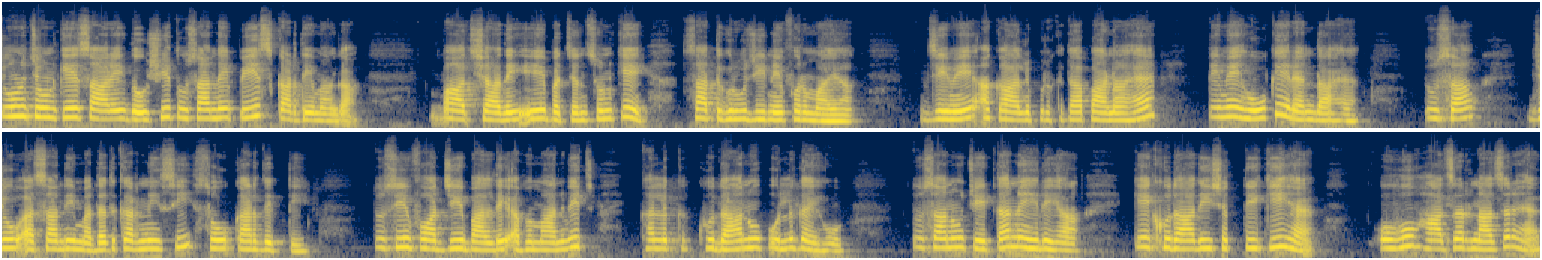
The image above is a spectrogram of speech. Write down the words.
ਚੁਣ ਚੁਣ ਕੇ ਸਾਰੇ ਦੋਸ਼ੀ ਤੁਸਾਂ ਦੇ ਪੇਸ਼ ਕਰ ਦੇਵਾਂਗਾ। ਬਾਦਸ਼ਾਹ ਦੇ ਇਹ ਬਚਨ ਸੁਣ ਕੇ ਸਤਿਗੁਰੂ ਜੀ ਨੇ ਫਰਮਾਇਆ, ਜਿਵੇਂ ਅਕਾਲ ਪੁਰਖ ਦਾ ਪਾਣਾ ਹੈ, ਤਿਵੇਂ ਹੋ ਕੇ ਰਹਿੰਦਾ ਹੈ। ਤੁਸਾਂ ਜੋ ਅਸਾਂ ਦੀ ਮਦਦ ਕਰਨੀ ਸੀ, ਸੋ ਕਰ ਦਿੱਤੀ। ਤੁਸੀਂ ਫੌਜੀ ਬਲ ਦੇ ਅਪਮਾਨ ਵਿੱਚ ਖਲਕ ਖੁਦਾ ਨੂੰ ਭੁੱਲ ਗਏ ਹੋ। ਤੁਸਾਂ ਨੂੰ ਚੇਤਾ ਨਹੀਂ ਰਿਹਾ ਕਿ ਖੁਦਾ ਦੀ ਸ਼ਕਤੀ ਕੀ ਹੈ। ਉਹ ਹਾਜ਼ਰ ਨਾਜ਼ਰ ਹੈ।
